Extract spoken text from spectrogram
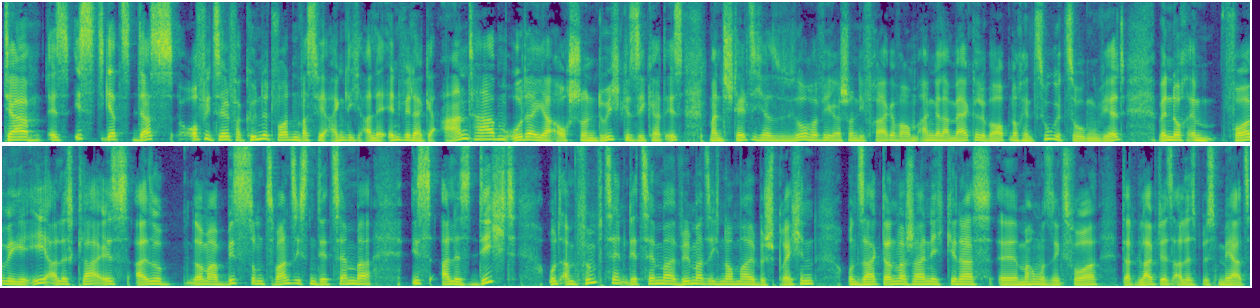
Tja, es ist jetzt das offiziell verkündet worden, was wir eigentlich alle entweder geahnt haben oder ja auch schon durchgesickert ist. Man stellt sich ja sowieso häufiger schon die Frage, warum Angela Merkel überhaupt noch hinzugezogen wird, wenn doch im Vorwege eh alles klar ist ist. Also, sag mal, bis zum 20. Dezember ist alles dicht und am 15. Dezember will man sich nochmal besprechen und sagt dann wahrscheinlich, Kinders, äh, machen wir uns nichts vor, das bleibt jetzt alles bis März.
